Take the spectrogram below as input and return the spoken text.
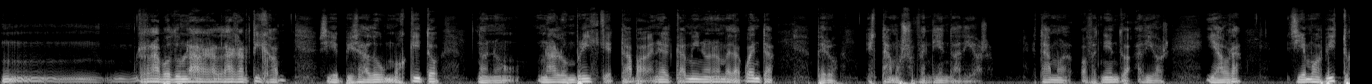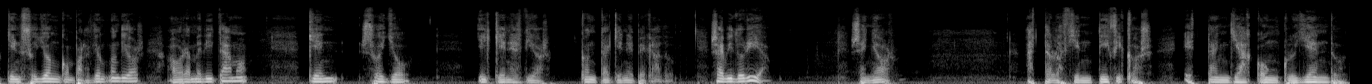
un rabo de una lagartija, si he pisado un mosquito, no, no, una lombriz que estaba en el camino no me da cuenta, pero estamos ofendiendo a Dios, estamos ofendiendo a Dios. Y ahora, si hemos visto quién soy yo en comparación con Dios, ahora meditamos quién soy yo y quién es Dios, contra quién he pecado. Sabiduría. Señor, hasta los científicos están ya concluyendo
